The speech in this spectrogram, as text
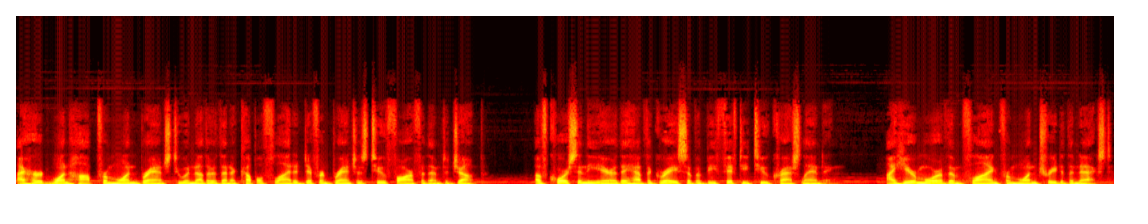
I heard one hop from one branch to another then a couple fly to different branches too far for them to jump. Of course in the air they have the grace of a B-52 crash landing. I hear more of them flying from one tree to the next,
